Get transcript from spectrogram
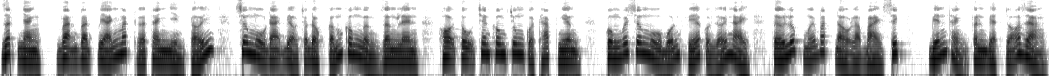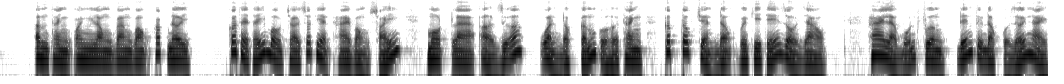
Rất nhanh, vạn vật bị ánh mắt hứa thanh nhìn tới, sương mù đại biểu cho độc cấm không ngừng dâng lên, hội tụ trên không trung của tháp nghiêng, cùng với sương mù bốn phía của giới này, từ lúc mới bắt đầu là bài xích, biến thành phân biệt rõ ràng âm thanh oanh long vang vọng khắp nơi. Có thể thấy bầu trời xuất hiện hai vòng xoáy, một là ở giữa, uẩn độc cấm của hứa thanh cấp tốc chuyển động với khí thế dồi dào. Hai là bốn phương, đến từ độc của giới này,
